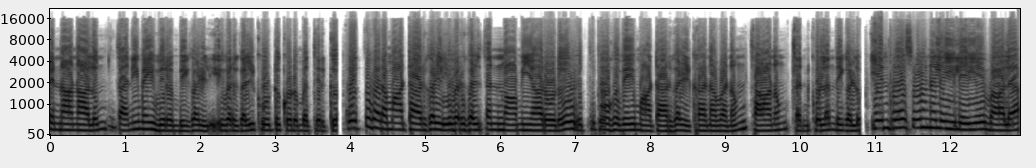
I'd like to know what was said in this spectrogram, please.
பெண்ணானாலும் தனிமை விரும்பிகள். இவர்கள் கூட்டு குடும்பத்திற்கு ஒத்து வர மாட்டார்கள். இவர்கள் தன் மாமியாரோடு ஒத்து போகவே மாட்டார்கள். கணவனும் தானும் தன் குழந்தைகளும் என்ற சூழ்நிலையிலேயே வாழ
